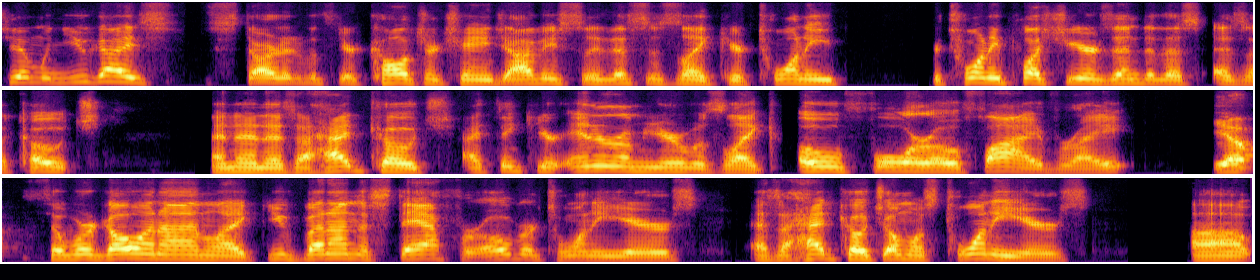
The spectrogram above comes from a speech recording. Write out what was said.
Jim, when you guys started with your culture change, obviously this is like your 20, your 20 plus years into this as a coach. And then as a head coach, I think your interim year was like 04, 05, right? Yep. So we're going on like you've been on the staff for over 20 years as a head coach, almost 20 years. Uh,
